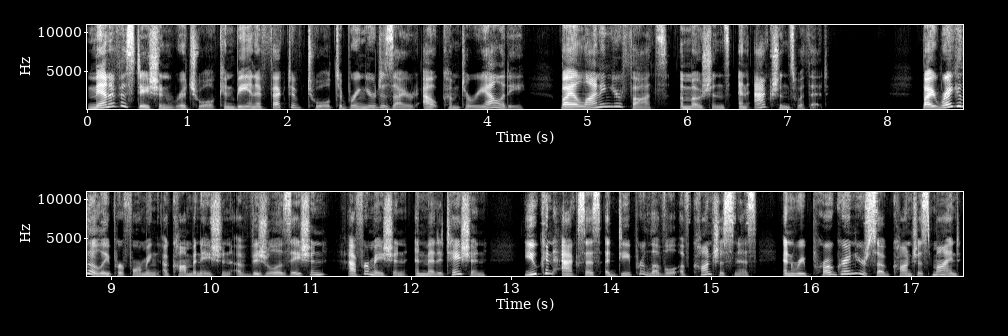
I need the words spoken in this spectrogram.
manifestation ritual can be an effective tool to bring your desired outcome to reality by aligning your thoughts, emotions, and actions with it. By regularly performing a combination of visualization, affirmation, and meditation, you can access a deeper level of consciousness and reprogram your subconscious mind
